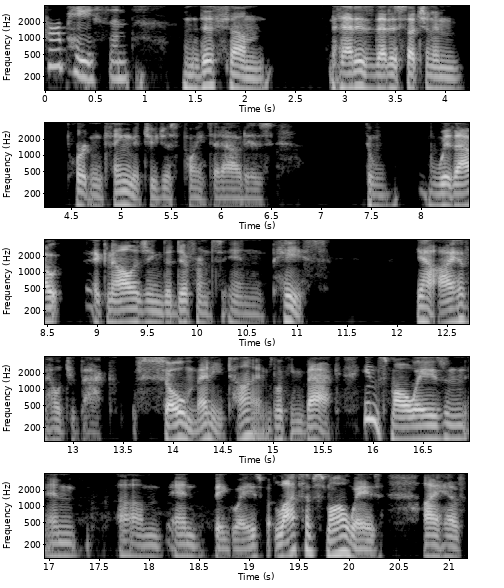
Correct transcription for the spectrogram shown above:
her pace. And this um that is that is such an important thing that you just pointed out is without acknowledging the difference in pace yeah i have held you back so many times looking back in small ways and and um and big ways but lots of small ways i have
